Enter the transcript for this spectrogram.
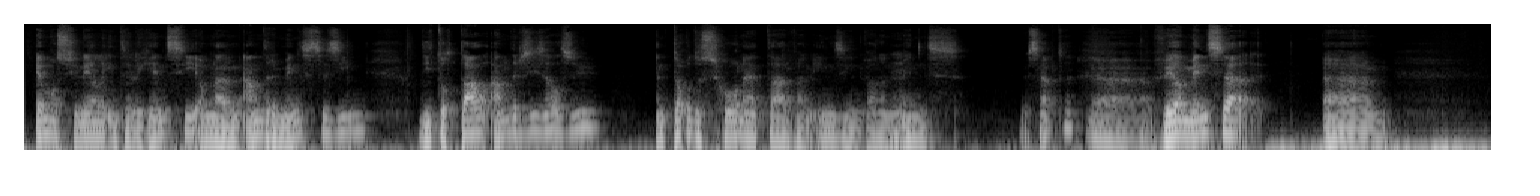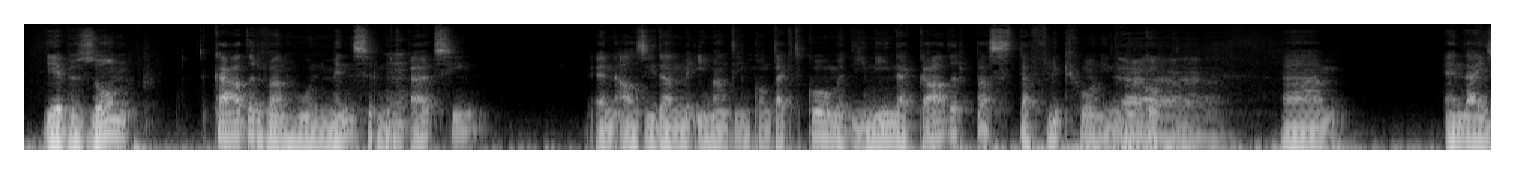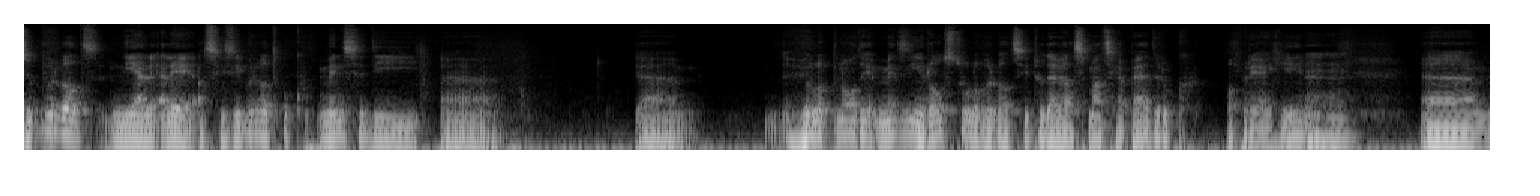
emotionele intelligentie om naar een andere mens te zien die totaal anders is als u en toch de schoonheid daarvan inzien van een mens. Snap je? Ja, Veel mensen ehm, die hebben zo'n kader van hoe een mens er moet Ja. uitzien. En als die dan met iemand in contact komen die niet in dat kader past, dat flipt gewoon in de ja, kop. ja, ja, ja. Ehm, en dat is ook bijvoorbeeld, niet alleen, allee, als je ziet bijvoorbeeld ook mensen die eh, ehm, hulp nodig hebben, mensen die in rolstoelen bijvoorbeeld zitten, hoe dat wij als maatschappij er ook op reageren. Mhm. Ehm,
